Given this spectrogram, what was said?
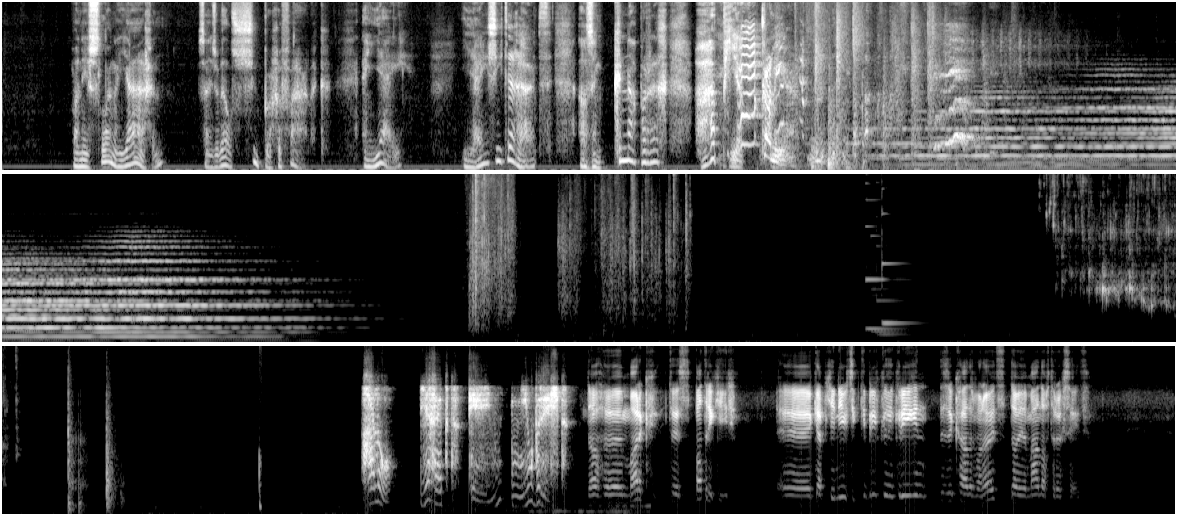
Wanneer slangen jagen, zijn ze wel super gevaarlijk. En jij, jij ziet eruit als een knapperig hapje. Kom hier. Is Patrick hier. Eh, ik heb geen nieuw ziektebriefje gekregen, dus ik ga ervan uit dat je maandag terug bent.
